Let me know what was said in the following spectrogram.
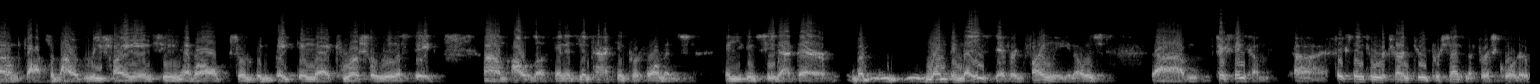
um, thoughts about refinancing have all sort of been baked in the commercial real estate um, outlook, and it's impacting performance. And you can see that there. But one thing that is different, finally, you know, is um, fixed income. Uh, fixed income returned 3% in the first quarter.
